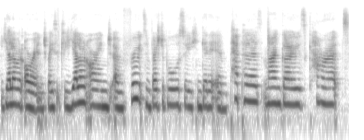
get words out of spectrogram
yellow and orange, basically yellow and orange um, fruits and vegetables. So you can get it in peppers, mangoes, carrots,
